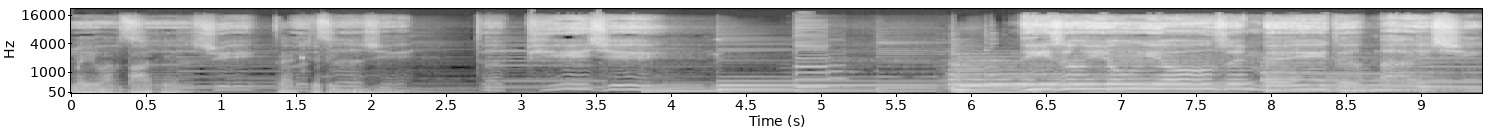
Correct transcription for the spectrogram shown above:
每晚八点在这里等你。你曾拥有最美的爱情。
